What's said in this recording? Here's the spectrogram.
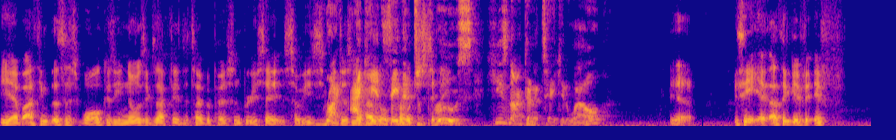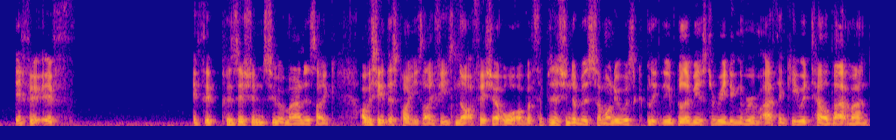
yeah but i think there's this wall because he knows exactly the type of person bruce is so he's Right. he doesn't know I can't say that to si- Bruce. He's not going to take it well. Yeah. You see, I think if if if if if they positioned Superman is like obviously at this point in his life he's not a fish out of water, but if they positioned him as someone who was completely oblivious to reading the room, I think he would tell Batman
